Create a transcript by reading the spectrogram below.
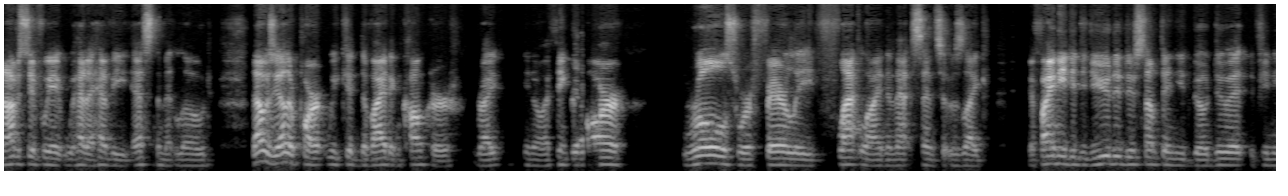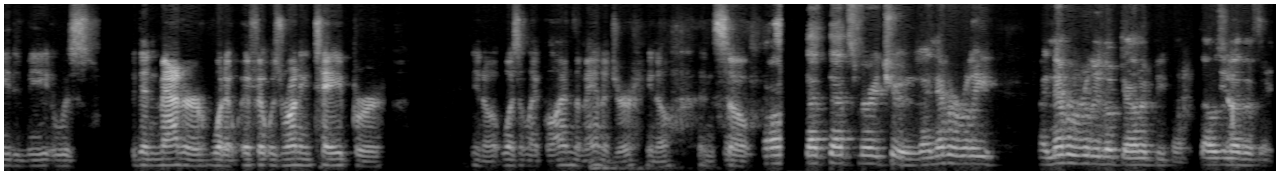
And obviously, if we, we had a heavy estimate load, that was the other part. We could divide and conquer, right? You know, I think Yeah. our roles were fairly flatlined in that sense. It was like if I needed you to do something, you'd go do it. If you needed me, it was it didn't matter what it if it was running tape or you know, it wasn't like, well, I'm the manager, you know. And so Well, that that's very true. I never really, I never really looked down at people. That was Yeah. another thing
